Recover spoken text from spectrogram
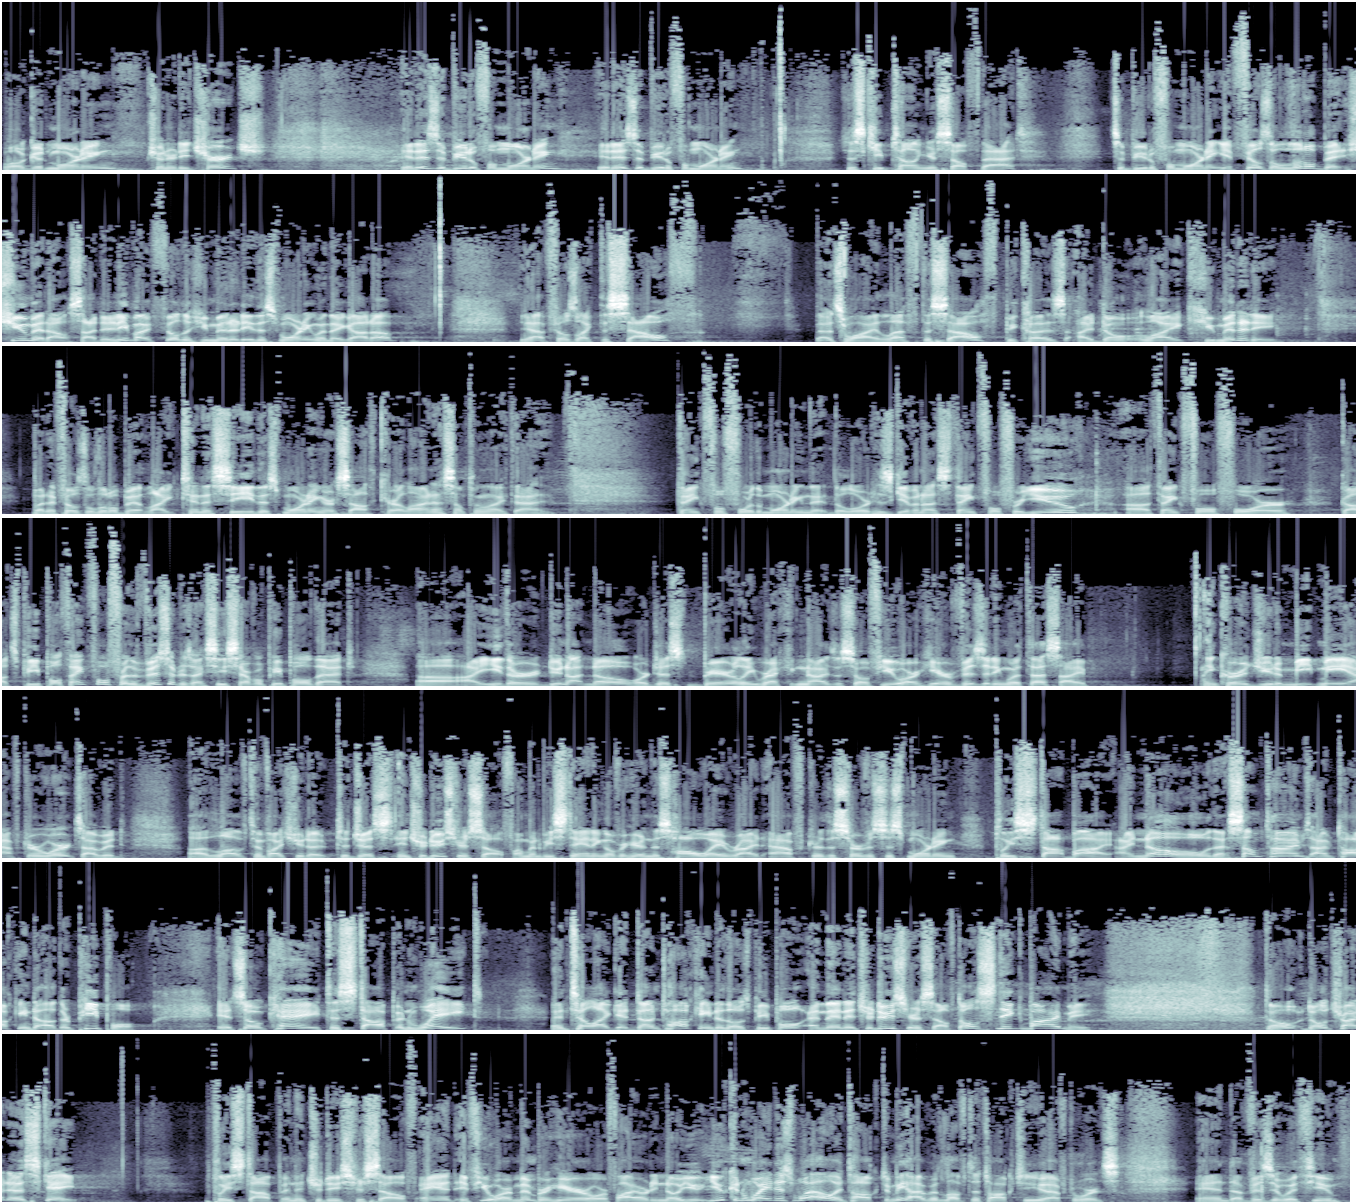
Well, good morning, Trinity Church. It is a beautiful morning. It is a beautiful morning. Just keep telling yourself that. It's a beautiful morning. It feels a little bit humid outside. Did anybody feel the humidity this morning when they got up? Yeah, it feels like the South. That's why I left the South because I don't like humidity. But it feels a little bit like Tennessee this morning or South Carolina, something like that thankful for the morning that the Lord has given us. Thankful for you. Uh, thankful for God's people. Thankful for the visitors. I see several people that uh, I either do not know or just barely recognize. So if you are here visiting with us, I encourage you to meet me afterwards. I would uh, love to invite you to, to just introduce yourself. I'm going to be standing over here in this hallway right after the service this morning. Please stop by. I know that sometimes I'm talking to other people. It's okay to stop and wait until I get done talking to those people and then introduce yourself. Don't sneak by me. Don't, don't try to escape. Please stop and introduce yourself. And if you are a member here or if I already know you, you can wait as well and talk to me. I would love to talk to you afterwards and uh, visit with you.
